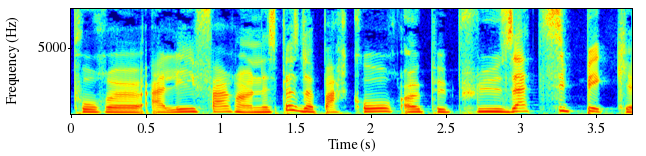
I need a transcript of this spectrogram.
pour aller faire un espèce de parcours un peu plus atypique.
